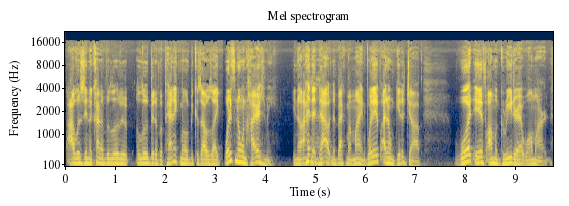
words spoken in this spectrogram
I was in a kind of a little bit, a little bit of a panic mode because I was like, what if no one hires me? You know, I had that doubt in the back of my mind. What if I don't get a job? What if I'm a greeter at Walmart?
